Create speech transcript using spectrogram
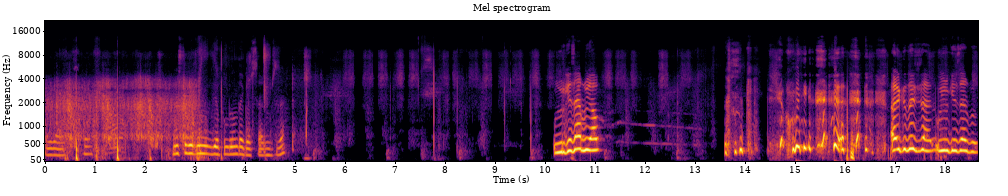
Evet. Nasıl gözümüz yapıldığını da gösterdim size. Uyur gezer bu ya. Arkadaşlar uyur gezer bu.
